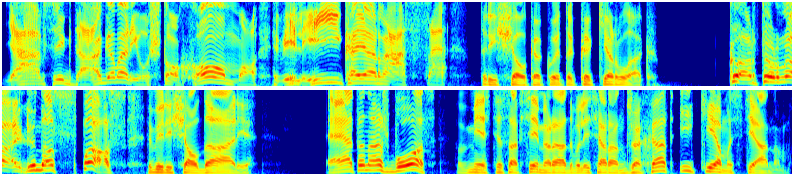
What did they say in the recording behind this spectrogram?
«Я всегда говорил, что Хомо — великая раса!» — трещал какой-то кокерлак. «Картер Райли нас спас!» — верещал Даари. «Это наш босс!» — вместе со всеми радовались Аран Джахат и Кема с Тианом.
